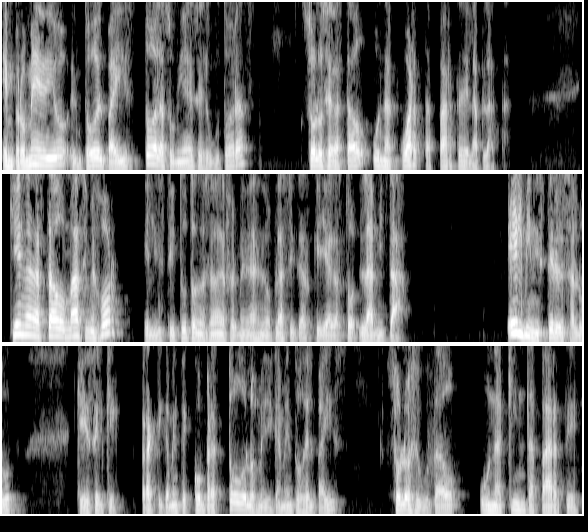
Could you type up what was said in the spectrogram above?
En promedio, en todo el país, todas las unidades ejecutoras, solo se ha gastado una cuarta parte de la plata. ¿Quién ha gastado más y mejor? El Instituto Nacional de Enfermedades Neoplásicas, que ya gastó la mitad. El Ministerio de Salud, que es el que prácticamente compra todos los medicamentos del país, solo ha ejecutado una quinta parte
